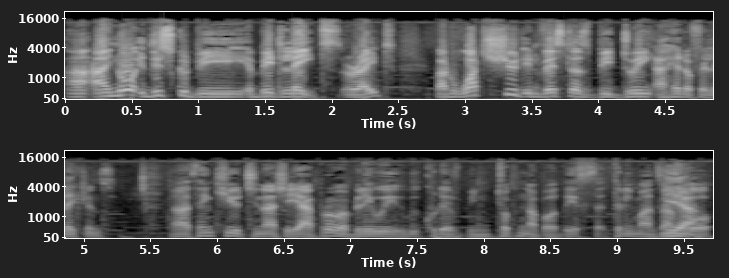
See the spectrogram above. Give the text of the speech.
I know this could be a bit late, right? But what should investors be doing ahead of elections? Uh, thank you, Tinashe. Yeah, probably we, we could have been talking about this three months Yeah, ago.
